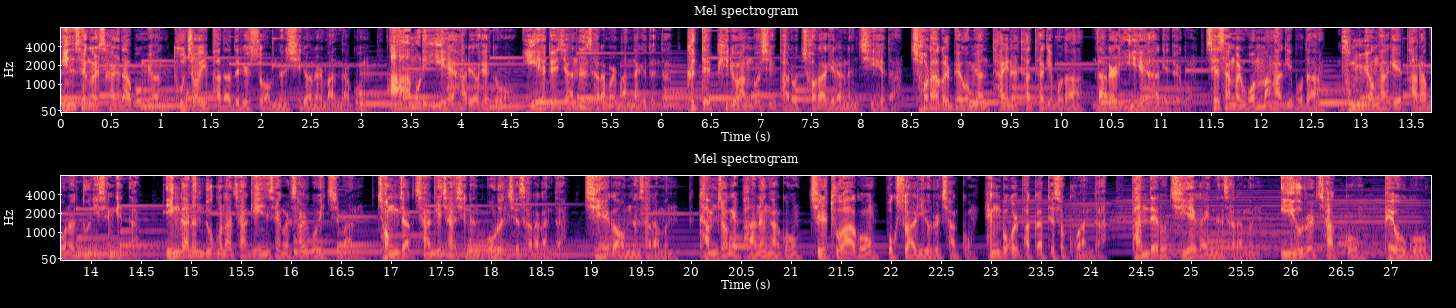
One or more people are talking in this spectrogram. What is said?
인생을 살다 보면 도저히 받아들일 수 없는 시련을 만나고 아무리 이해하려 해도 이해되지 않는 사람을 만나게 된다. 그때 필요한 것이 바로 철학이라는 지혜다. 철학을 배우면 타인을 탓하기보다 나를 이해하게 되고 세상을 원망하기보다 분명하게 바라보는 눈이 생긴다. 인간은 누구나 자기 인생을 살고 있지만 정작 자기 자신은 모른 채 살아간다. 지혜가 없는 사람은 감정에 반응하고 질투하고 복수할 이유를 찾고 행복을 바깥에서 구한다. 반대로 지혜가 있는 사람은 이유를 찾고 배우고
